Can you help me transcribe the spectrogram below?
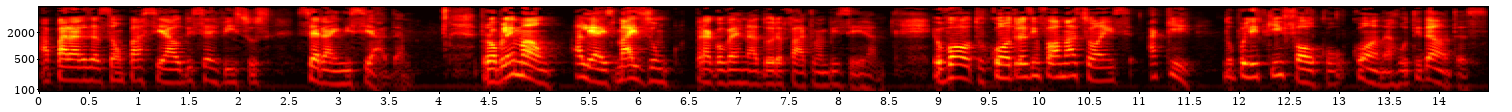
a paralisação parcial dos serviços será iniciada. Problemão, aliás, mais um para a governadora Fátima Bezerra. Eu volto com outras informações aqui no Política em Foco com Ana Ruth Dantas.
